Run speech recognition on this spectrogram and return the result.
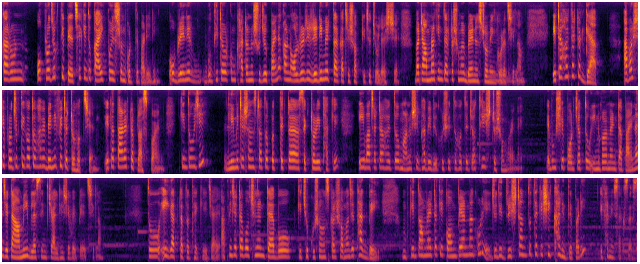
কারণ ও প্রযুক্তি পেয়েছে কিন্তু কায়িক পরিশ্রম করতে পারেনি। ও ব্রেনের বুদ্ধিটা ওরকম খাটানোর সুযোগ পায় না কারণ অলরেডি রেডিমেড তার কাছে সব কিছু চলে এসছে। বাট আমরা কিন্তু একটা সময় ব্রেন স্ট্রমিং করেছিলাম। এটা হয়তো একটা গ্যাপ আবার সে প্রযুক্তিগতভাবে বেনিফিটেডও হচ্ছেন এটা তার একটা প্লাস পয়েন্ট কিন্তু ওই যে লিমিটেশনসটা তো প্রত্যেকটা সেক্টরেই থাকে, এই বাচ্চাটা হয়তো মানসিকভাবে বিকশিত হতে যথেষ্ট সময় নেয় এবং সে পর্যাপ্ত ইনভারমেন্টটা পায় না, যেটা আমি ব্লেসিং চাইল্ড হিসেবে পেয়েছিলাম। তো এই গ্যাপটা তো থেকেই যায়। আপনি যেটা বলছিলেন ট্যাবো কিছু কুসংস্কার সমাজে থাকবেই। কিন্তু আমরা এটাকে কম্পেয়ার না করে যদি দৃষ্টান্ত থেকে শিক্ষা নিতে পারি, এখানেই সাকসেস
